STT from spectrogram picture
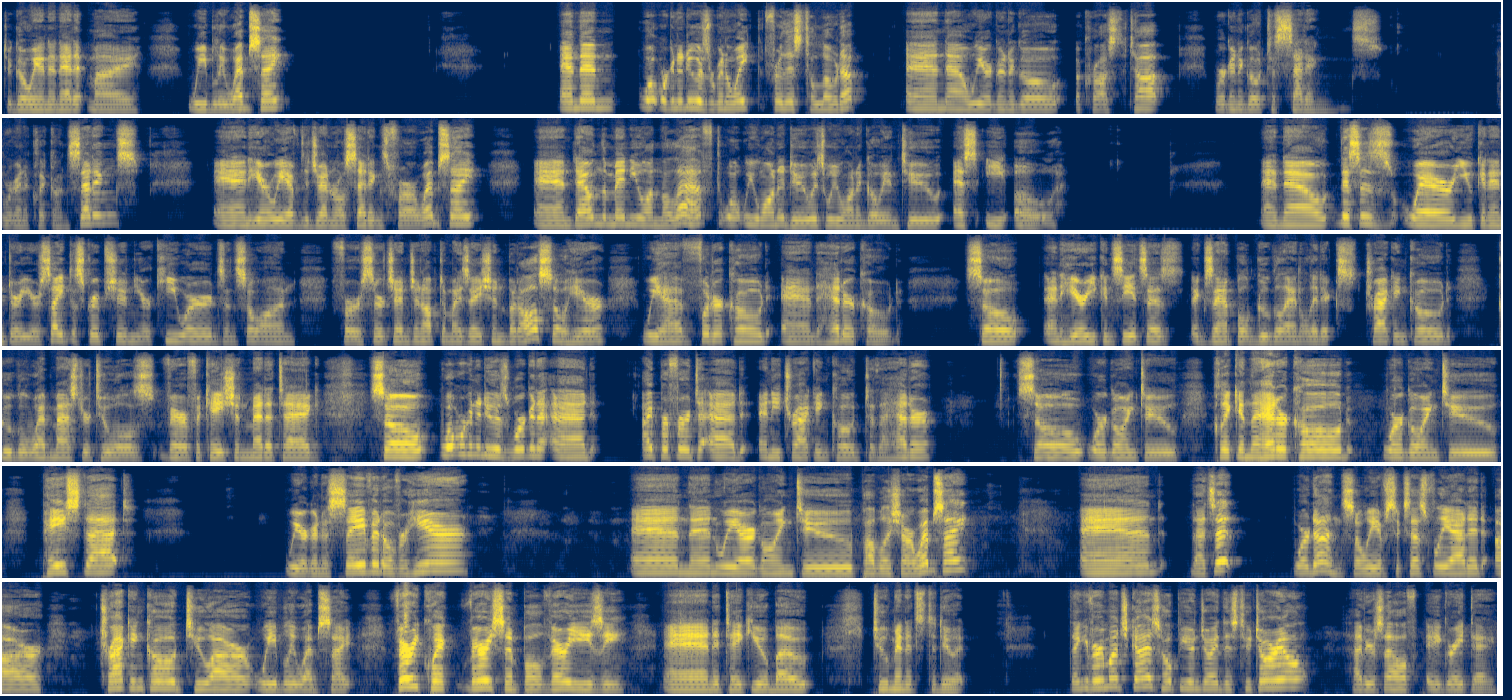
to go in and edit my Weebly website. And then what we're going to do is we're going to wait for this to load up. And now we are going to go across the top. We're going to go to settings. We're going to click on settings. And here we have the general settings for our website. And down the menu on the left, what we want to do is we want to go into SEO. And now this is where you can enter your site description, your keywords, and so on for search engine optimization. But also here we have footer code and header code. So, and here you can see it says example Google Analytics tracking code, Google Webmaster Tools, verification meta tag. So what we're going to do is we're going to add, I prefer to add any tracking code to the header. So we're going to click in the header code. We're going to paste that. We are going to save it over here. And then we are going to publish our website. And that's it we're done. So we have successfully added our tracking code to our Weebly website. Very quick, very simple, very easy, and it take you about two minutes to do it. Thank you very much, guys. Hope you enjoyed this tutorial. Have yourself a great day.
